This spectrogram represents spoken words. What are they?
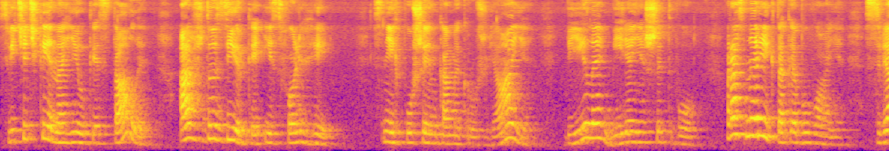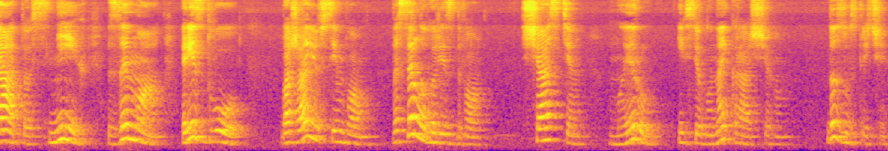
Свічечки на гілки стали, аж до зірки із фольги. Сніг пушинками кружляє, біле міряє шитво. Раз на рік таке буває. Свято, сніг, зима, різдво. Бажаю всім вам веселого Різдва, щастя, миру і всього найкращого. До зустрічі!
